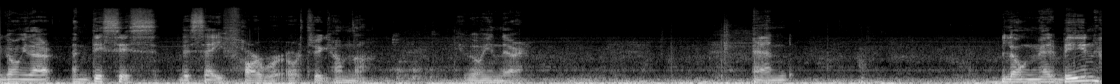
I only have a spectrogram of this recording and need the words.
going there and this is the safe harbor or Trygghamna you go in there and Longyearbyen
